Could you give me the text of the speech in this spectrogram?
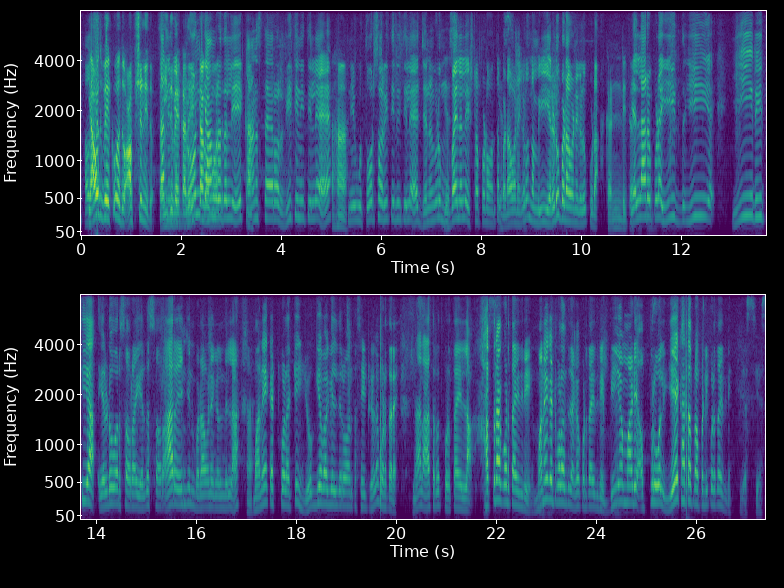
ಹೌದು. ಯಾವ್ದು ಬೇಕು ಅದು ಆಪ್ಷನ್ ಇದು ಇದು ಬೇಕಾದ್ರೆ ಡ್ರೋನ್ ಇದು ತಗೋಬಹುದು. ಕ್ಯಾಮ್ರಾದಲ್ಲಿ ಕಾಣಿಸ್ತಾ ಇರೋ ರೀತಿ ನೀತಿಲೇ ಹಾ ನೀವು ತೋರಿಸೋ ರೀತಿ ನೀತಿಲೇ ಜನಗಳು. ಮೊಬೈಲ್ ಅಲ್ಲೇ ಇಷ್ಟಪಡುವಂತ Yes. ಬಡಾವಣೆಗಳು ನಮ್ಮ ಈ ಎರಡು ಬಡಾವಣೆಗಳು ಕೂಡ ಖಂಡಿತ ಎಲ್ಲಾರು ಎಲ್ಲರೂ ಕೂಡ ಈ ಈ ಈ ರೀತಿಯ ಎರಡೂವರೆ ಸಾವಿರ ಎರಡು ಸಾವಿರ ಆ ರೇಂಜಿನ ಬಡಾವಣೆಗಳನ್ನೆಲ್ಲ. ಮನೆ ಕಟ್ಕೊಳ್ಳಕ್ಕೆ ಯೋಗ್ಯವಾಗಿಲ್ದಿರುವಂತ ಸೈಟ್ಗಳನ್ನ ಕೊಡ್ತಾರೆ. ನಾನು ಆ ತರದ್ ಕೊಡ್ತಾ ಇಲ್ಲ. ಹತ್ರ ಕೊಡ್ತಾ ಇದೀನಿ ಮನೆ ಕಟ್ಕೊಳ್ಳೋ ಜಾಗ ಕೊಡ್ತಾ ಇದೀನಿ ಬಿ ಎಂ ಮಾಡಿ ಅಪ್ರೂವಲ್ ಏಕಾತ ಪ್ರಾಪರ್ಟಿ ಕೊಡ್ತಾ ಇದೀನಿ ಎಸ್ ಎಸ್ yes,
